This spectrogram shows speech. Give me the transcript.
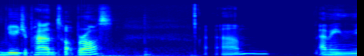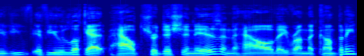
New Japan top brass? Um, I mean, if you if you look at how tradition is and how they run the company,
